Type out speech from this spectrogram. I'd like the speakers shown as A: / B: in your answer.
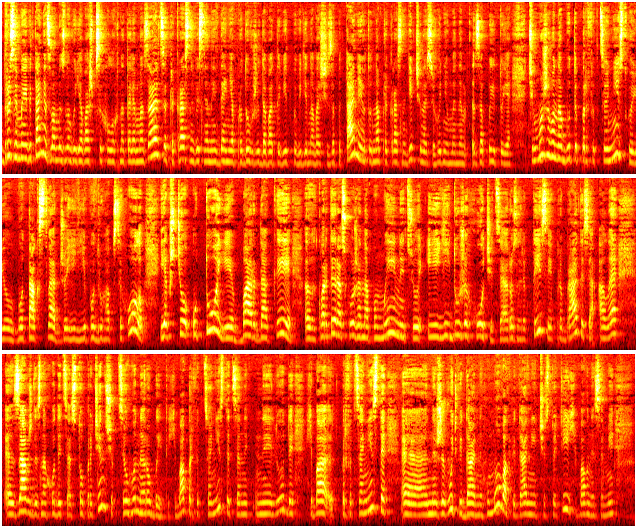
A: Друзі, мої вітання. З вами знову я, ваш психолог Наталя Мазай. Це прекрасний весняний день. Я продовжую давати відповіді на ваші запитання. І от одна прекрасна дівчина сьогодні в мене запитує, чи може вона бути перфекціоністкою, бо так стверджує її подруга-психолог. Якщо у тої бардаки, е, квартира схожа на помийницю, і їй дуже хочеться розгребтися і прибратися, але е, завжди знаходиться 100 причин, щоб цього не робити. Хіба перфекціоністи це не, люди, хіба перфекціоністи е, не живуть в ідеальних умовах, в ідеальній чистоті, хіба вони самі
